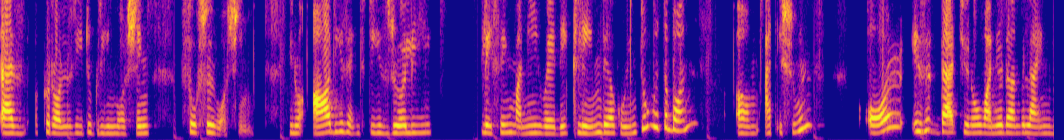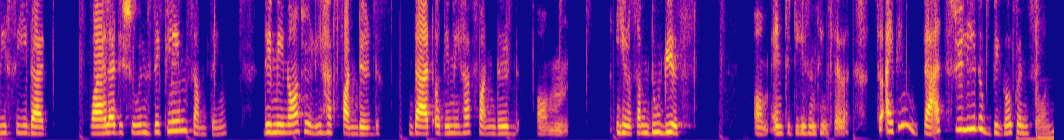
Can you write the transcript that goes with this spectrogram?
as a corollary to greenwashing, social washing. You know, are these entities really placing money where they claim they are going to with the bonds um, at issuance? Or is it that, you know, one year down the line, we see that while at issuance they claim something, they may not really have funded that, or they may have funded, um, you know, some dubious um, entities and things like that. So I think that's really the bigger concern.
